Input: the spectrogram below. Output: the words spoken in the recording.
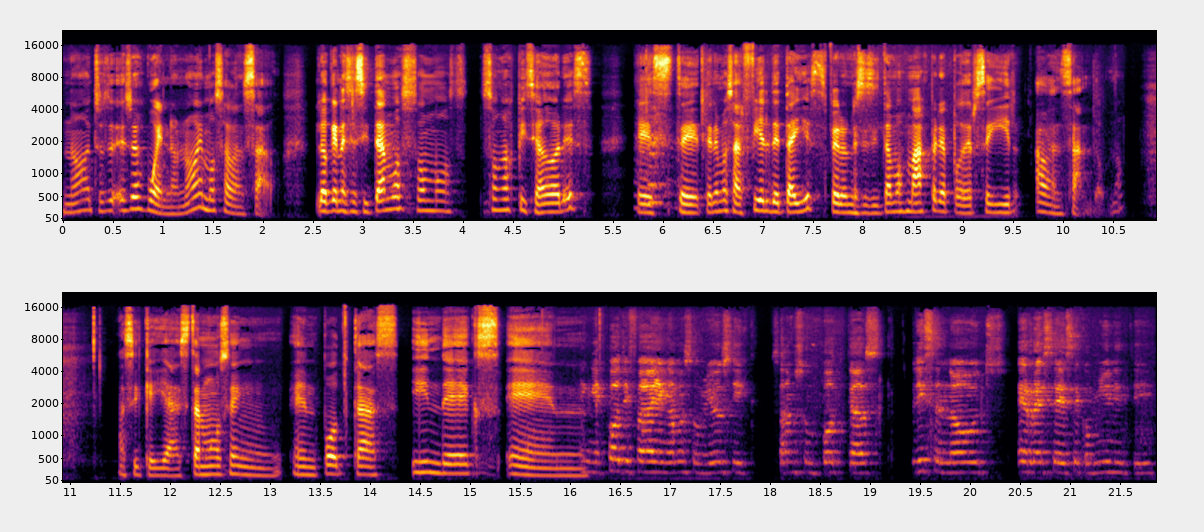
no. Entonces, eso es bueno, ¿no? Hemos avanzado. Lo que necesitamos somos, son auspiciadores. Este, tenemos al fiel detalles, pero necesitamos más para poder seguir avanzando, ¿no? Así que ya estamos en, en Podcast Index, en... En Spotify, en Amazon Music, Samsung Podcast, Listen Notes, RSS Community,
